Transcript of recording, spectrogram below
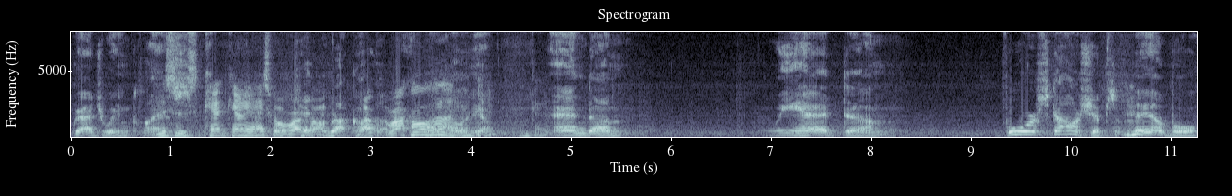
graduating class. This is Kent County High School, or Rock Kent- Hall. Rock Hall. Rock, Rock Hall, Rock? Hall, Okay. yeah. okay. And um, we had um, four scholarships available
